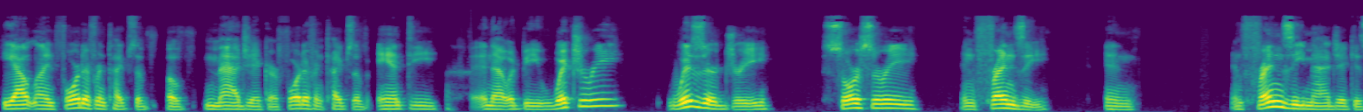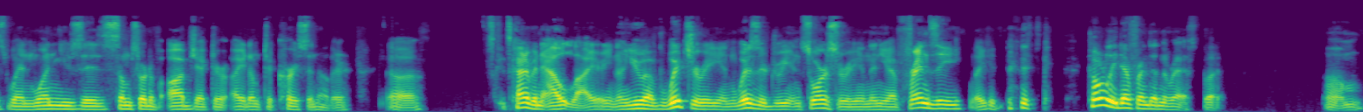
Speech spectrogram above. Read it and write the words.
he outlined four different types of, of magic or four different types of anti, and that would be witchery, wizardry, sorcery, and frenzy. And and frenzy magic is when one uses some sort of object or item to curse another. Uh, it's, it's kind of an outlier. You know, you have witchery and wizardry and sorcery, and then you have frenzy. Like it, it's totally different than the rest. But um,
